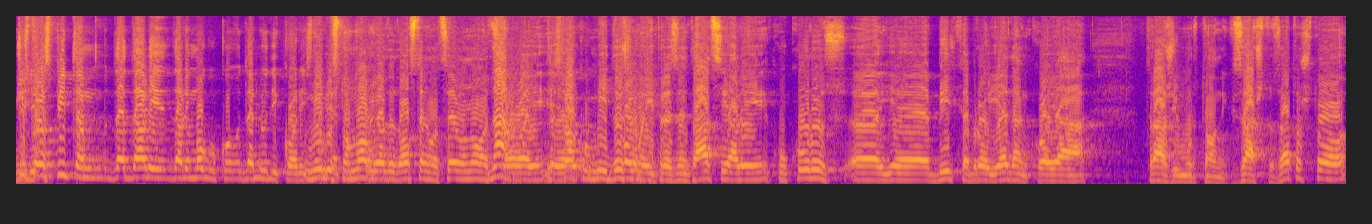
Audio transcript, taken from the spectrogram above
Čisto vas pitam da, da, li, da li mogu da ljudi koriste. Mi bismo mogli ovde da ostanemo celu noć, ovaj, za svaku e, mi držimo i prezentacije, ali kukuruz e, je biljka broj jedan koja traži murtonik. Zašto? Zato što e,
